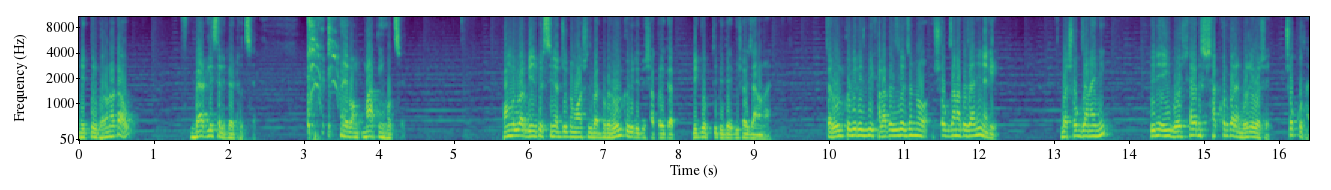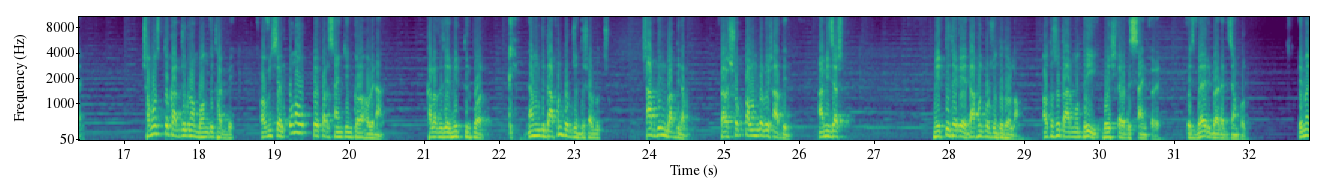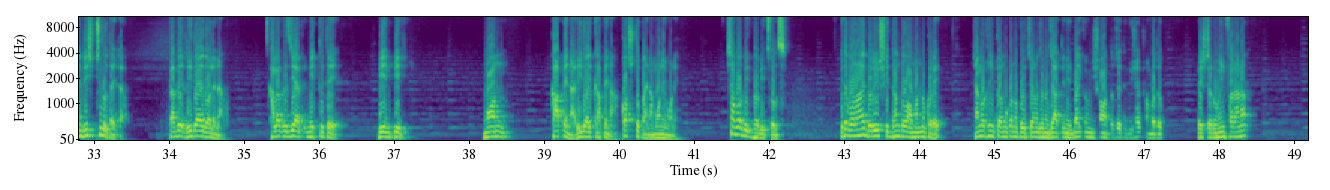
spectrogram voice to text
মৃত্যুর ঘটনাটাও ব্যাডলি সেলিব্রেট হচ্ছে এবং মার্কিং হচ্ছে। মঙ্গলবার বিএনপির সিনিয়র যুগ্ম মহাসচিব অধ্যাপক রুল কবির রিজভী স্বাক্ষরিত বিজ্ঞপ্তিটিতে বিষয় জানানো হয়। তা রুল কবির রিজভী খালেদা জিয়ার জন্য শোক জানাতে জানি নাকি? বা শোক জানায়নি? তিনি এই বহিষ্কারে স্বাক্ষর করেন বসে বসে। শোক কোথায়? সমস্ত কার্যক্রম বন্ধ থাকবে। অফিসিয়াল কোনো পেপার সাইন করা হবে না। খালেদা জিয়ার মৃত্যুর পর, এমনকি দাফন পর্যন্ত সর্বোচ্চ। সাত দিন বাদ দিলাম। তারা শোক পালন করবে সাত দিন। আমি জাস্ট মৃত্যু থেকে দাফন পর্যন্ত ধরলাম। অথচ তার মধ্যেই বহিষ্কারাদেশ সাইন করে। ইটস ভেরি ব্যাড এক্সাম্পল এবং নিষ্ঠুরতা এটা। তাদের হৃদয় গলে না। খালেদা জিয়ার মৃত্যুতে বিএনপির মন কাঁপে না, হৃদয় কাঁপে না, কষ্ট পায় না মনে মনে। স্বাভাবিকভাবেই চলছে। এটা বলা হয় দলীয় সিদ্ধান্ত অমান্য করে সাংগঠনিক কর্মকাণ্ড পরিচালনার জন্য জাতীয় নির্বাহী কমিটি সহ আন্তর্জাতিক বিষয়ক সম্পাদক মিস্টার রুমিন ফারহানা।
